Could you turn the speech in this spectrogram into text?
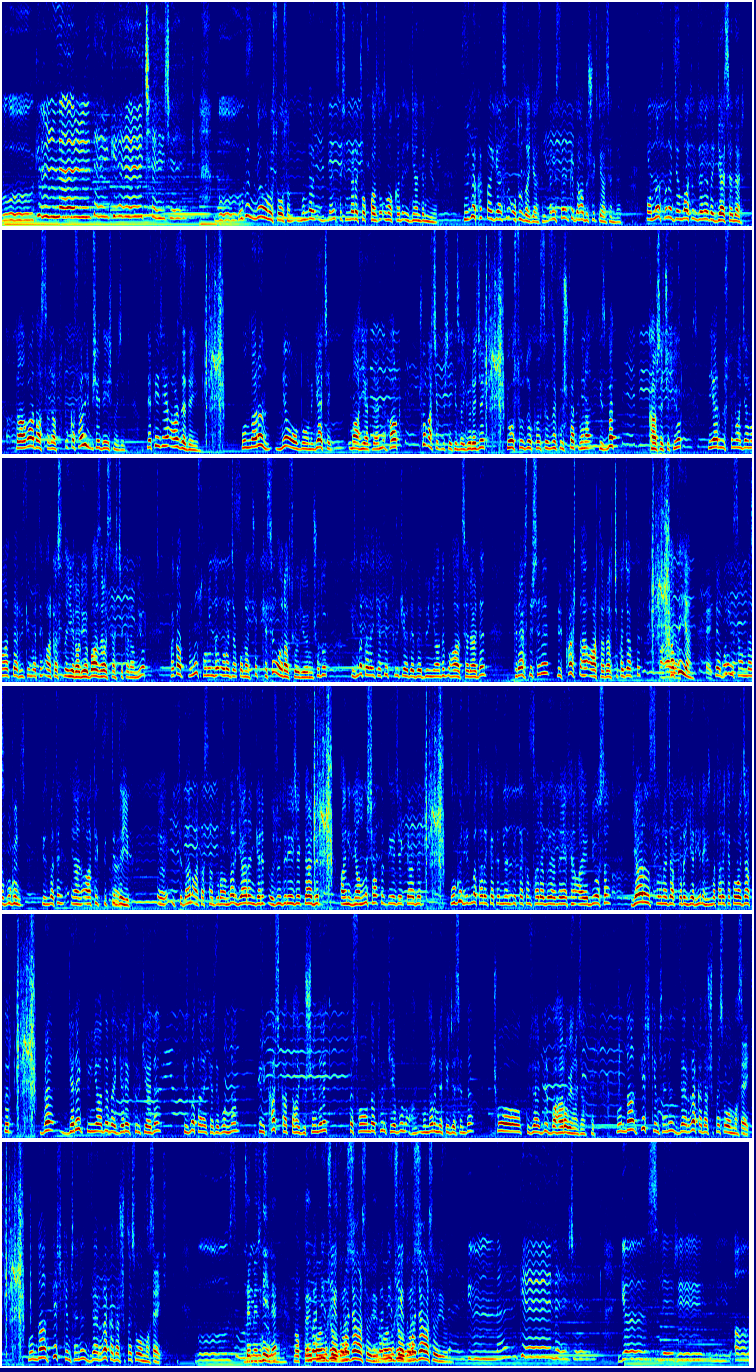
Bu günlerde geçecek bu Bugün ne olursa olsun bunlar ben seçimlere çok fazla o noktada ilgilendirmiyor. Yüzde 40 da gelsin 30 da gelsin. Ben isterim ki daha düşük gelsinler. Ondan sonra cemaatin üzerine de gelseler, dava da atsalar, tutuklasalar hiçbir şey değişmeyecek. Neticeye arz edeyim. Bunların ne olduğunu, gerçek mahiyetlerini halk çok açık bir şekilde görecek. Yolsuzluk, hırsızlık, rüşvet buna hizmet karşı çıkıyor. Diğer Müslüman cemaatler hükümetin arkasında yer alıyor. Bazıları ses çıkaramıyor. Fakat bunun sonunda olacak olan çok kesin olarak söylüyorum şudur. Hizmet hareketi Türkiye'de ve dünyada bu hadiselerden prestijini birkaç daha artarak çıkacaktır. Katiyen. Peki. Ve bu insanlar bugün hizmetin yani artık bitti Evet. deyip e, iktidarın arkasında duranlar yarın gelip özür dileyeceklerdir. Aynı yanlış yaptık diyeceklerdir. Bugün hizmet hareketinden bir takım talebeler veya falan ayrılıyorsa yarın sığınacakları yer yine hizmet hareketi olacaktır. Ve gerek dünyada ve gerek Türkiye'de hizmet hareketi bundan birkaç kat daha güçlenerek ve sonunda Türkiye bun, bunların neticesinde çok güzel bir bahara uyanacaktır. Bundan hiç kimsenin zerre kadar şüphesi olmasın. Peki. Bundan hiç kimsenin zerre kadar şüphesi olmasın. Peki. Temenniyle noktayı Ben koymuş oldunuz. olacağı söylüyorum. Ben koymuş oldunuz. olacağı söylüyorum. günler gelecek gözlerini al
